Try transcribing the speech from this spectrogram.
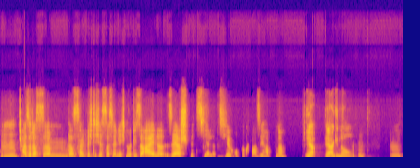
Mhm. Also dass, ähm, dass es halt wichtig ist, dass ihr nicht nur diese eine sehr spezielle Zielgruppe quasi habt, ne? Ja, ja, genau. Mhm. Mhm.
